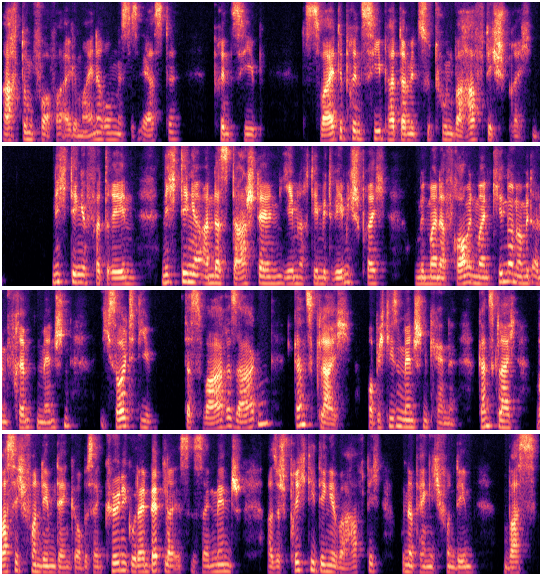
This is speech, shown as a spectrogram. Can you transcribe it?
Achtung vor Verallgemeinerung ist das erste Prinzip. Das zweite Prinzip hat damit zu tun, wahrhaftig sprechen. Nicht Dinge verdrehen, nicht Dinge anders darstellen, je nachdem, mit wem ich spreche. Und mit meiner Frau, mit meinen Kindern oder mit einem fremden Menschen. Ich sollte die, das Wahre sagen, ganz gleich, ob ich diesen Menschen kenne, ganz gleich, was ich von dem denke, ob es ein König oder ein Bettler ist, es ist ein Mensch. Also sprich die Dinge wahrhaftig, unabhängig von dem, was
